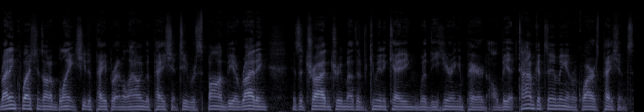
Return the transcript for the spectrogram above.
Writing questions on a blank sheet of paper and allowing the patient to respond via writing is a tried and true method of communicating with the hearing impaired, albeit time consuming and requires patience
